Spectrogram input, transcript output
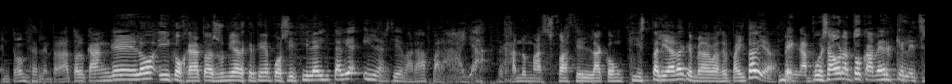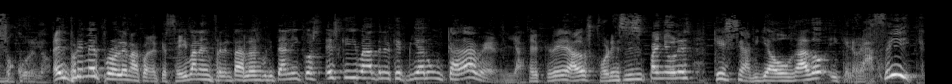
Entonces le entrará todo el canguelo y cogerá todas las unidades que tiene por Sicilia e Italia y las llevará para allá, dejando más fácil la conquista aliada que me va a ser para Italia. Venga, pues ahora toca ver qué leches ocurrió. El primer problema con el que se iban a enfrentar los británicos es que iban a tener que pillar un cadáver y hacer creer a los forenses españoles que se había ahogado y que no era fake.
